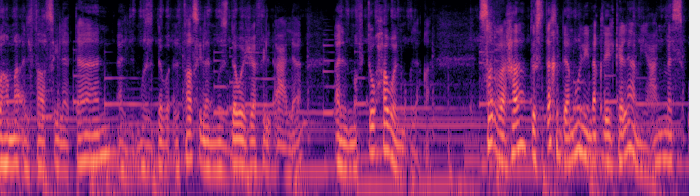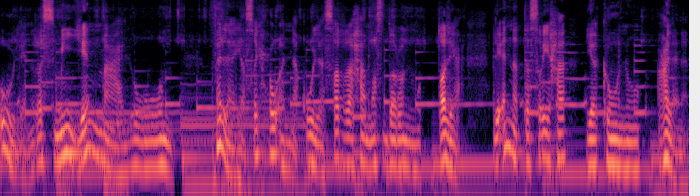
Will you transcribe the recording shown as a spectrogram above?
وهما الفاصلتان المزدو... الفاصلة المزدوجة في الأعلى المفتوحة والمغلقة. صرح تستخدم لنقل الكلام عن مسؤول رسمي معلوم. فلا يصح أن نقول صرح مصدر مطلع لأن التصريح يكون علنا.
